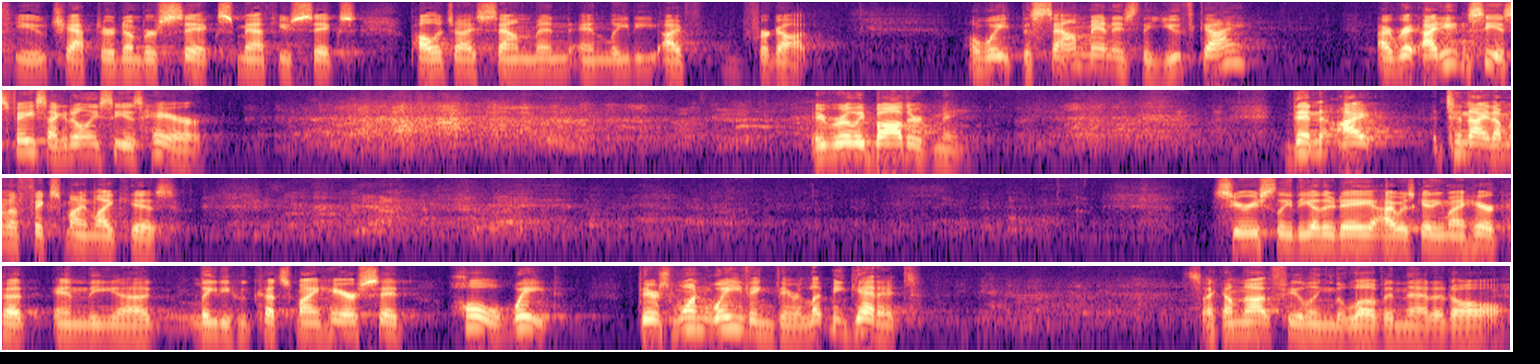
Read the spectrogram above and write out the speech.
Matthew, chapter number 6. Matthew 6. Apologize, soundman and lady, I forgot. Oh, wait, the soundman is the youth guy? I, re- I didn't see his face, I could only see his hair. It really bothered me. Then I, tonight, I'm going to fix mine like his. Seriously, the other day I was getting my hair cut, and the uh, lady who cuts my hair said, Oh, wait, there's one waving there. Let me get it. It's like I'm not feeling the love in that at all.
